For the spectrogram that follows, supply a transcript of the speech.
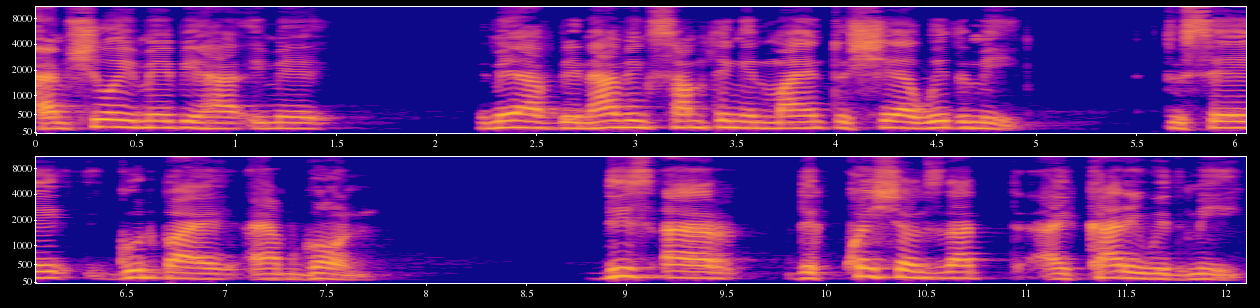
I'm sure he may, be ha- he, may, he may have been having something in mind to share with me, to say, goodbye, I am gone. These are the questions that I carry with me.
